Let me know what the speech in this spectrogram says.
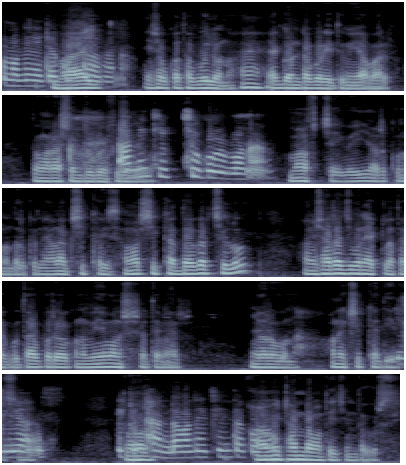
কোনোদিন এটা ভাই করতে হবে না। এসব কথা বলল না হ্যাঁ? এক ঘণ্টা পরেই তুমি আবার তোমার আসার যোগে ফিরে আমি কিচ্ছু করব না। মাফ চাই ভাই আর কোনো দরকার নেই অনেক শিক্ষা হয়েছে। আমার শিক্ষার দরকার ছিল আমি সারা জীবন একলা থাকব তারপরে আর কোনো মেয়ে মানুষের সাথে আমি আর জড়াবো না। অনেক শিক্ষা দিয়ে একটু তোমার- ঠান্ডা মাথায় চিন্তা করো। আমি ঠান্ডা মাথায় চিন্তা করছি।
